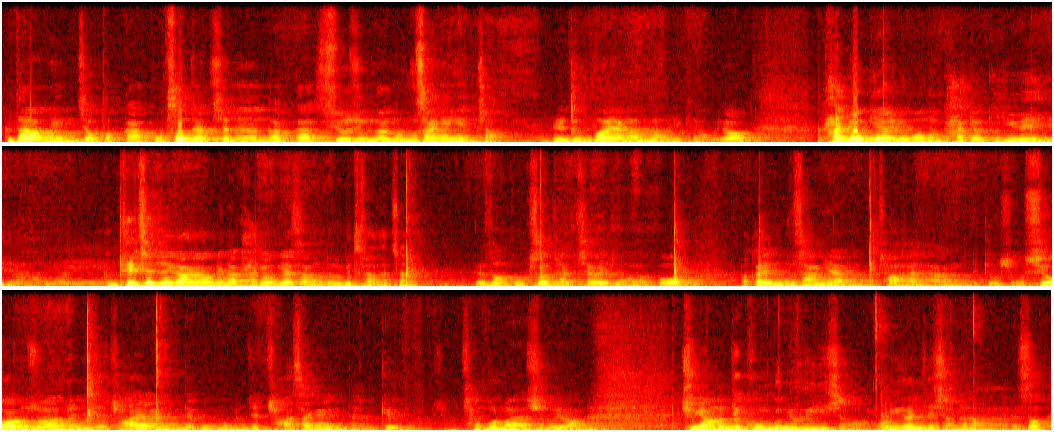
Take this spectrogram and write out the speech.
그 다음에 이제 어떨까? 곡선 자체는 아까 수요 증가는 우상향했죠. 얘는 우하향한다고 얘기하고요. 가격이요. 요거는 가격 이외예요. 그럼 대체적 가격이나 가격 예상도 여기 들어가죠. 그래서 곡선 자체가 이동하고 아까 얘는 우상향, 좌하향 이렇게 보시고 수요 감소하면 이제 좌하향인데 공급은 이제 좌상향이다 이렇게 참고만 하시고요. 중요한 건 이제 공급 요인이죠. 여기가 이제 시험에 나와요. 그래서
